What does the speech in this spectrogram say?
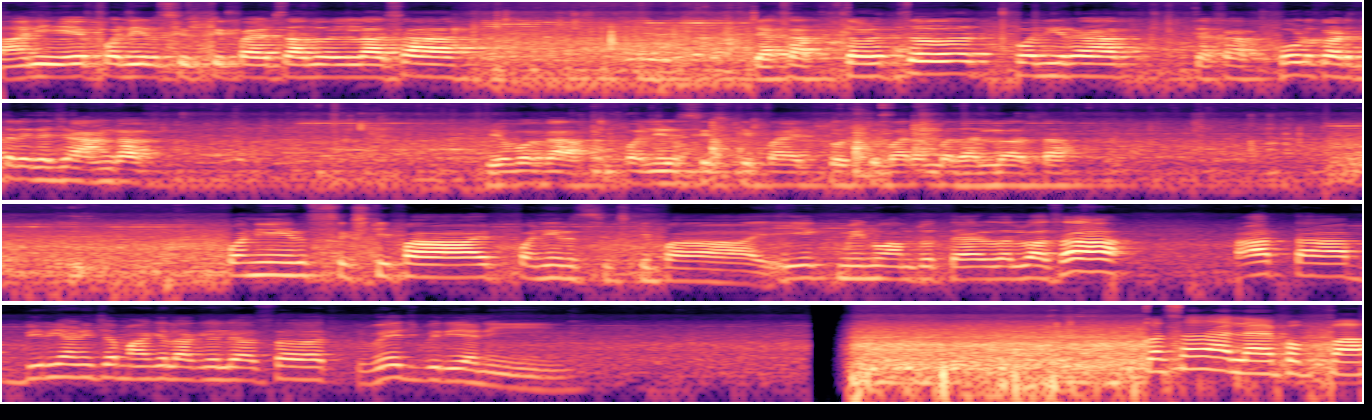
आणि हे पनीर सिक्स्टी फाय चालवलेला असा. त्याका तळतत पनीराक त्याका फोड काढतले त्याच्या अंगात. हे बघा पनीर सिक्स्टी फाय तो शुभारंभ झालो असा paneer sixty five paneer sixty five एक मेनू आमचो तयार झालो असा. आता बिर्याणीच्या मागे लागलेले असत व्हेज बिर्याणी. कसा झालाय पप्पा?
